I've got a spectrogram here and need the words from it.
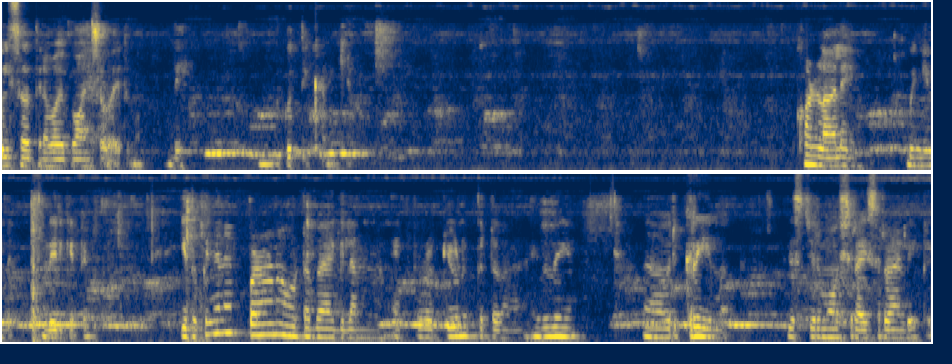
ഉത്സവത്തിന് പോയപ്പോൾ വാങ്ങിച്ചതായിരുന്നു. അതെ കുത്തി കാണിക്കാം കൊള്ളാലേ ഭംഗിയുണ്ട് ഇരിക്കട്ടെ. ഇതൊക്കെ ഞാൻ എപ്പോഴാണ് ഓട്ടോ ബാഗിലാണ് എപ്പോഴൊക്കെ എടുത്തിട്ടതാണ്. ഇത് ചെയ്യും ഒരു ക്രീം ജസ്റ്റ് ഒരു മോയ്സ്ചറൈസർ വേണ്ടിയിട്ട്.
